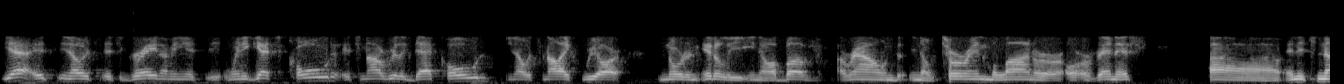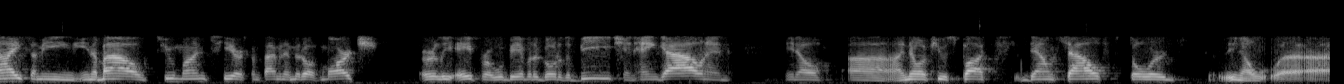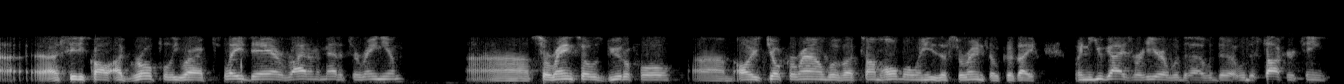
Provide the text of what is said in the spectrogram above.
Yeah, it's you know it's it's great. I mean, it, it, when it gets cold, it's not really that cold. You know, it's not like we are northern Italy. You know, above around you know Turin, Milan, or or, or Venice. Uh, and it's nice. I mean, in about two months here, sometime in the middle of March, early April, we'll be able to go to the beach and hang out. And you know, uh, I know a few spots down south towards you know, uh, a city called Agropoli where I played there right on the Mediterranean. Uh, Sorrento is beautiful. Um, always joke around with uh, Tom Holmoe when he's at Sorrento because I, when you guys were here with the, with the with the soccer team,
